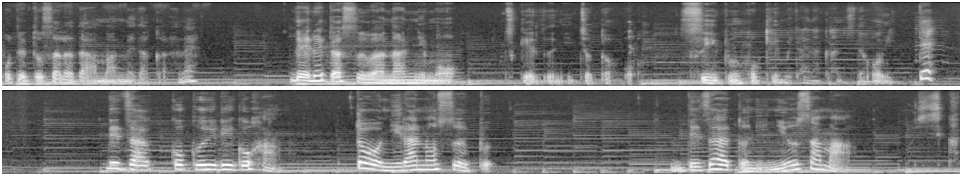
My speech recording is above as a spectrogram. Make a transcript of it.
ポテトサラダ甘めだからね。でレタスは何にもつけずにちょっとこう水分補給みたいな感じで置いてで雑穀入りご飯とニラのスープ。デザートにニューサマー。美味しかっ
